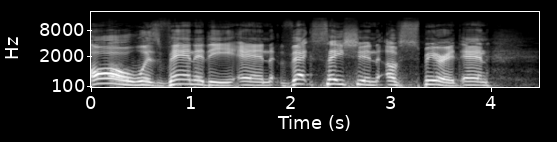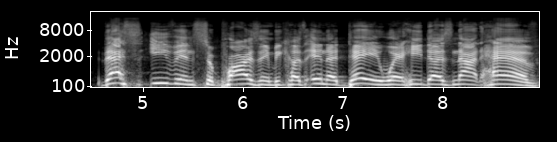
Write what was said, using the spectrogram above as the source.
all was vanity and vexation of spirit. And that's even surprising because in a day where he does not have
